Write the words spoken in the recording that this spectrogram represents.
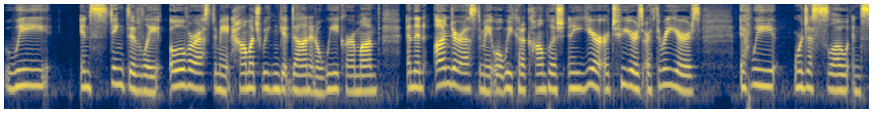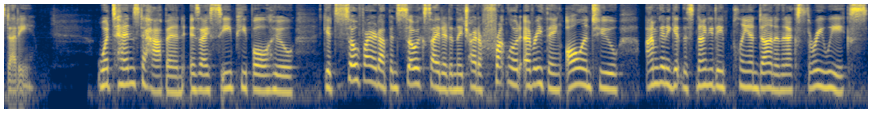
We instinctively overestimate how much we can get done in a week or a month and then underestimate what we could accomplish in a year or two years or three years if we were just slow and steady. What tends to happen is I see people who get so fired up and so excited and they try to front load everything all into, I'm going to get this 90 day plan done in the next three weeks,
